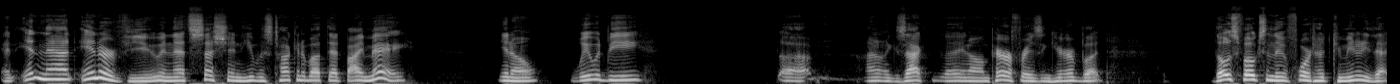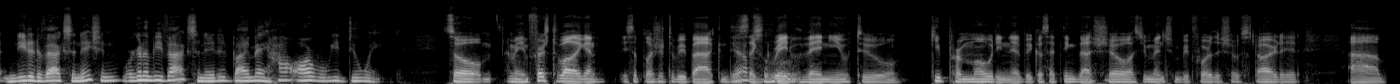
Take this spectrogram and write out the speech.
And in that interview, in that session, he was talking about that by May, you know, we would be, uh, I don't know exact, uh, you know, I'm paraphrasing here, but those folks in the Fort Hood community that needed a vaccination were going to be vaccinated by May. How are we doing? So, I mean, first of all, again, it's a pleasure to be back. And this Yeah, is a great venue to keep promoting it because I think that show, as you mentioned before the show started, um,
